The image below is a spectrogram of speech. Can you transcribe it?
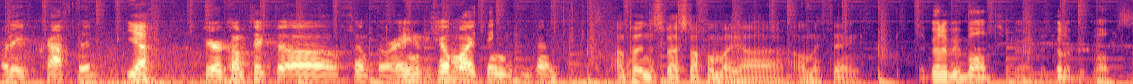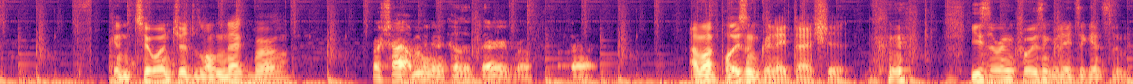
Are they crafted? Yeah. Here, come take the uh, flamethrower and kill my thing if you can. I'm putting the spare stuff on my uh on my thing. They've got to be bobs, bro. They've got to be bobs. Fucking 200 long neck, bro. Bro, try- I'm gonna kill the theory, bro. Fuck that. I might poison grenade that shit. Use the ring poison grenades against them.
